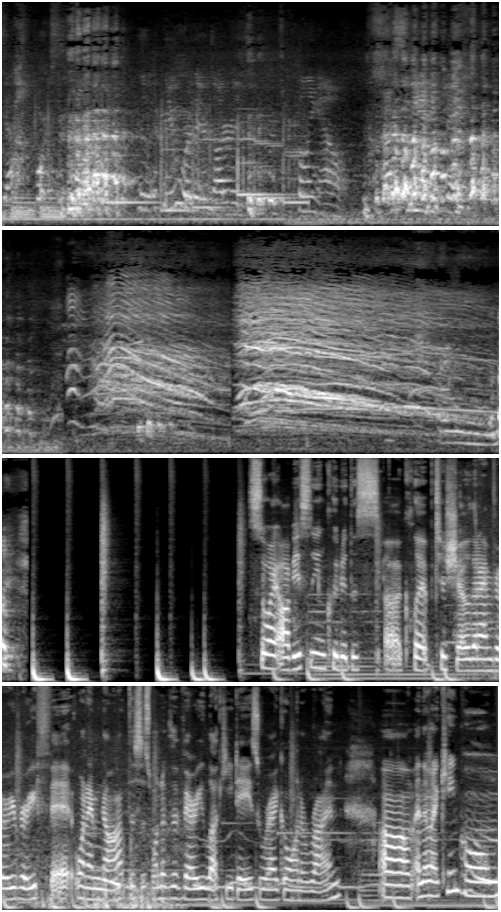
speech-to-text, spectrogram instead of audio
Yeah, you were their daughter is pulling out. Ask me anything. So I obviously included this uh, clip to show that I'm very, very fit when I'm not. This is one of the very lucky days where I go on a run. Um, and then when I came home,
